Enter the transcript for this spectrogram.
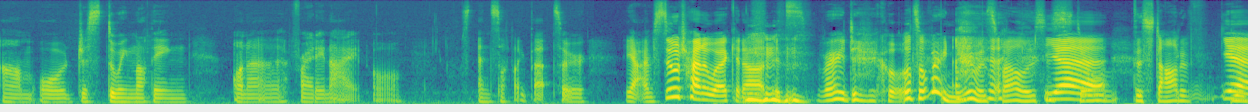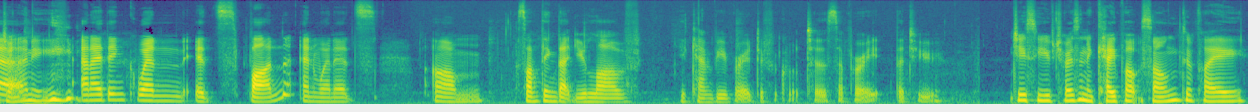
um, or just doing nothing on a friday night or and stuff like that. So yeah i'm still trying to work it out. It's very difficult. Well, it's all very new as well. This is Yeah. still the start of Yeah. your journey. and I think when it's fun and when it's um, something that you love, it can be very difficult to separate the two. Jisu, you've chosen a K-pop song to play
